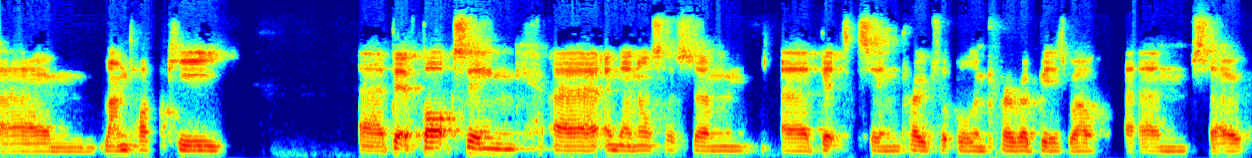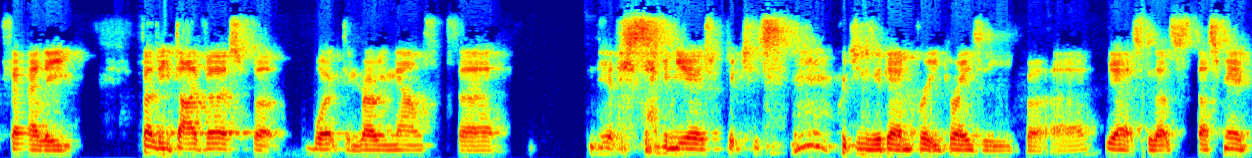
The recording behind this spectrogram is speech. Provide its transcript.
um, land hockey, a bit of boxing, uh, and then also some uh, bits in pro football and pro rugby as well. Um, so fairly, fairly diverse, but worked in rowing now for nearly seven years, which is which is again pretty crazy. But uh, yeah, so that's that's me.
